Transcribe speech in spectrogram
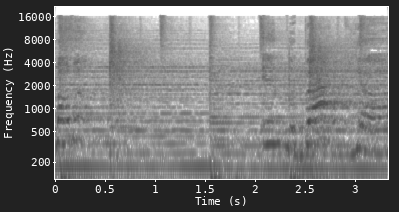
mama in the backyard.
